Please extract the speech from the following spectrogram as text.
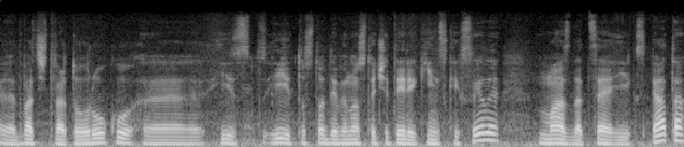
24-го року і 194 кінських сили, Mazda CX5,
